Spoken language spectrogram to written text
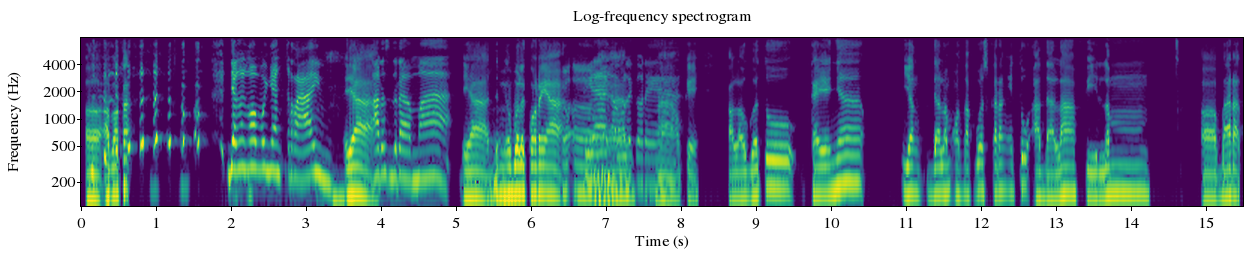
eh apakah Jangan ngomong yang crime, ya, harus drama. ya dan nggak boleh Korea. Heeh. Iya, nggak kan? boleh Korea. Nah, oke. Kalau gua tuh kayaknya yang dalam otak gua sekarang itu adalah film eh, barat.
